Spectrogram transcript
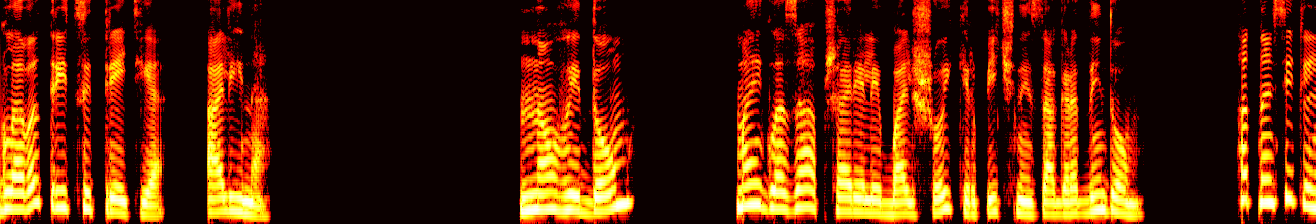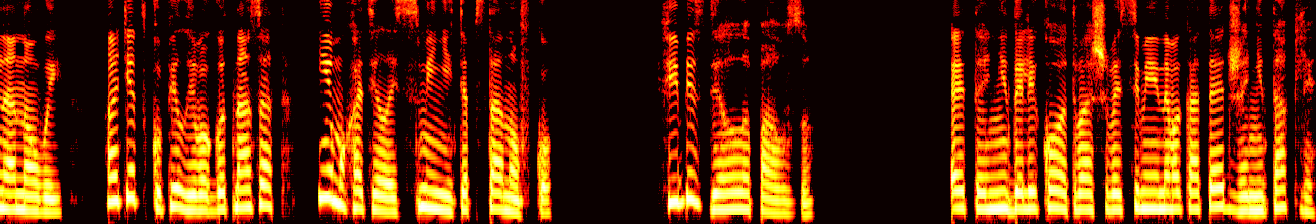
Глава 33. Алина. Новый дом? Мои глаза обшарили большой кирпичный загородный дом. Относительно новый. Отец купил его год назад. Ему хотелось сменить обстановку. Фиби сделала паузу. «Это недалеко от вашего семейного коттеджа, не так ли?»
